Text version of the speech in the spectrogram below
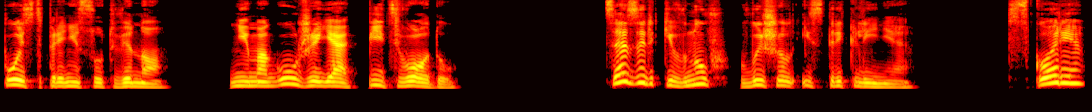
«Пусть принесут вино. Не могу же я пить воду». Цезарь, кивнув, вышел из треклиния. Вскоре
